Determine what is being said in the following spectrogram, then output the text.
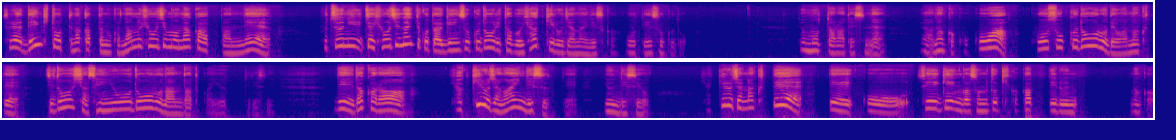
それは電気通ってなかったのか、何の表示もなかったんで、普通に、じゃあ表示ないってことは原則通り多分100キロじゃないですか、法定速度。って思ったらですね、いや、なんかここは、高速道路ではなくて自動車専用道路なんだとか言ってですね。で、だから100キロじゃないんですって言うんですよ。100キロじゃなくて、で、こう、制限がその時かかってる、なんか、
